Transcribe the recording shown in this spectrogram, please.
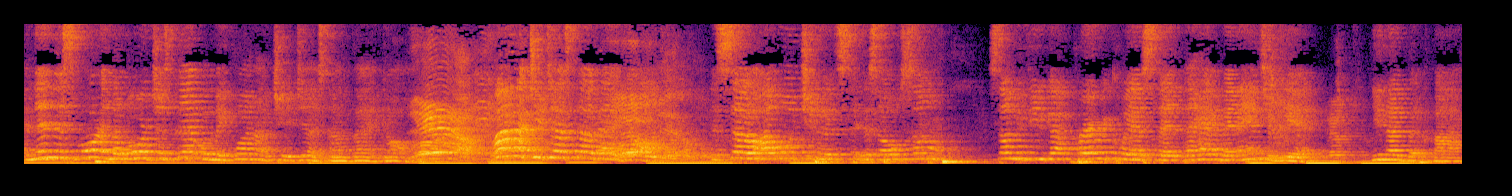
And then this morning, the Lord just dealt with me. Why don't you just obey God? Yeah. Why don't you just obey oh, God? Oh, yeah. And so I want you to sing this old song. Some of you got prayer requests that, that haven't been answered yet. You know, but by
